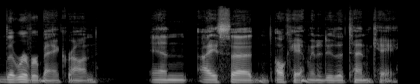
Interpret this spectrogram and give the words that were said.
the Riverbank run. And I said, okay, I'm going to do the 10K.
